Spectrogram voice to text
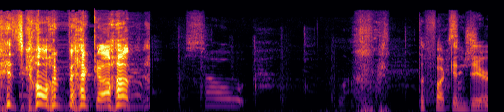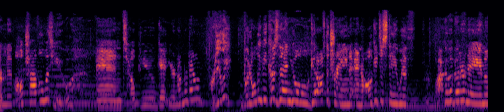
It's going back up. So, The fucking deer. I'll travel with you and help you get your number down. Really? But only because then you'll get off the train and I'll get to stay with, for lack of a better name,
